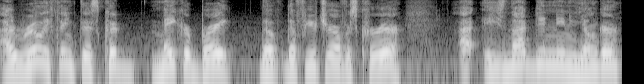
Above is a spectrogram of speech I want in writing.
I really think this could make or break the, the future of his career. I, he's not getting any younger.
